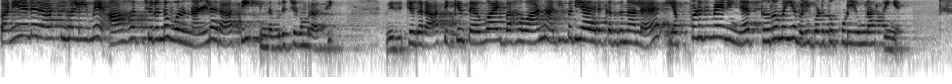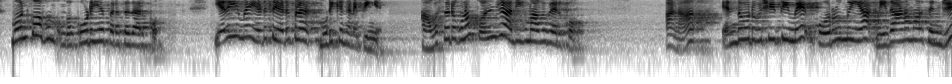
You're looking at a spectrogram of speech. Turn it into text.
பன்னிரெண்டு ராசிகளையுமே ஆகச்சிறந்த ஒரு நல்ல ராசி இந்த விருச்சிகம் ராசி. விருச்சிக ராசிக்கு செவ்வாய் பகவான் அதிபதியாக இருக்கிறதுனால எப்பொழுதுமே நீங்கள் திறமையை வெளிப்படுத்தக்கூடியவங்களா இருப்பீங்க. முன்கோபம் உங்கள் கூடயே பிறத்ததாக இருக்கும். எதையுமே எடுத்து எடுப்பில் முடிக்க நினைப்பீங்க. அவசர குணம் கொஞ்சம் அதிகமாகவே இருக்கும். ஆனால் எந்த ஒரு விஷயத்தையுமே பொறுமையாக நிதானமாக செஞ்சு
